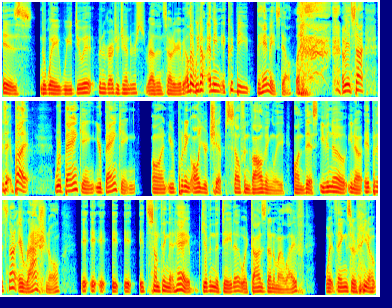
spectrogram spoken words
is the way we do it in regard to genders rather than Saudi Arabia. Although we don't, I mean, it could be the handmaid's tale. I mean, it's not, it's, but we're banking, you're banking on, you're putting all your chips self involvingly on this, even though, you know, it, but it's not irrational. It, it, it, it, it's something that, hey, given the data, what God's done in my life, what things are, you know,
